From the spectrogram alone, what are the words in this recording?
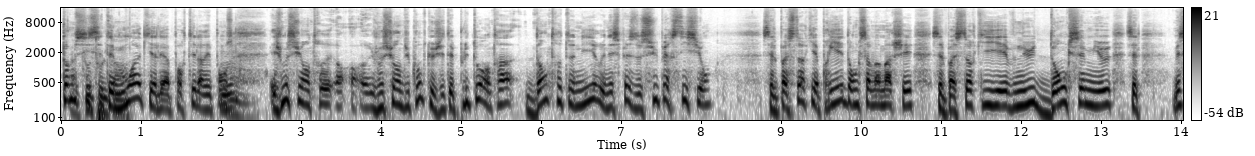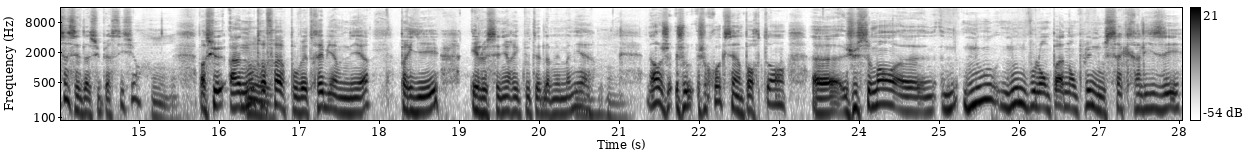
comme À si c'était moi qui allais apporter la réponse. Et je me, suis entre- je me suis rendu compte que j'étais plutôt en train d'entretenir une espèce de superstition. C'est le pasteur qui a prié, donc ça va marcher. C'est le pasteur qui est venu, donc c'est mieux. C'est- Mais ça, c'est de la superstition. Parce qu'un autre frère pouvait très bien venir, prier, et le Seigneur écoutait de la même manière. Non, je, je- je crois que c'est important. Euh, justement, euh, nous, nous ne voulons pas non plus nous sacraliser.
